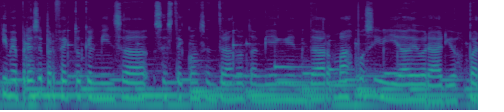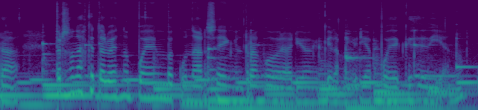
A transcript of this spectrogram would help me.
Y me parece perfecto que el MINSA se esté concentrando también en dar más posibilidad de horarios para personas que tal vez no pueden vacunarse en el rango de horario en que la mayoría puede que es de día, ¿no?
